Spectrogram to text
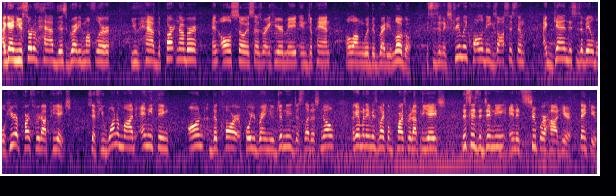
again, you sort of have this Greddy muffler. You have the part number, and also it says right here, made in Japan, along with the Greddy logo. This is an extremely quality exhaust system. Again, this is available here at PartsPro.ph. So if you want to mod anything on the car for your brand new Jimny, just let us know. Again, my name is Michael from PartsPro.ph. This is the Jimny, and it's super hot here. Thank you.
